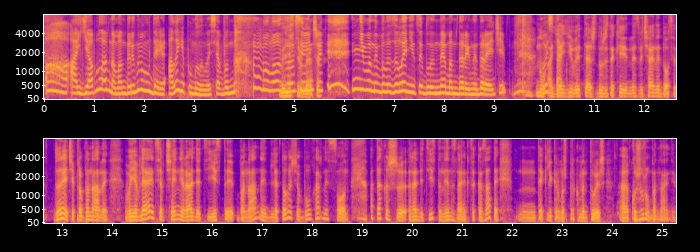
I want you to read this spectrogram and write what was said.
А, а я була на мандариновому дереві, але я помилилася. Воно було Не зовсім їстівне. інше. Ні, вони були зелені, це були не мандарини, до речі. Ну, Ось а я так. їв і теж дуже такий незвичайний досвід. До речі, про банани. Виявляється, вчені радять їсти банани для того, щоб був гарний сон. А також е, радять їсти, ну, не знаю, як це казати. Ти як лікар, може, прокоментуєш е, кожуру бананів.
